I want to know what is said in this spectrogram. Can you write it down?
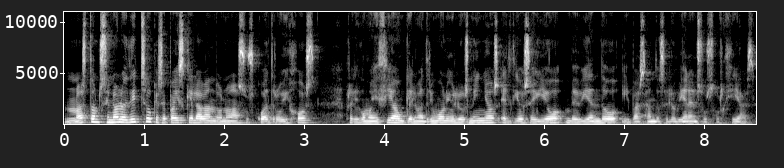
No, esto, si no lo he dicho, que sepáis que él abandonó a sus cuatro hijos porque como decía, aunque el matrimonio y los niños, el tío siguió bebiendo y pasándoselo bien en sus orgías.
